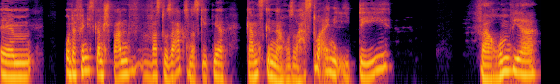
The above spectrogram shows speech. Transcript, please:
Ähm, und da finde ich es ganz spannend, was du sagst, und das geht mir ganz genauso. Hast du eine Idee, warum wir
